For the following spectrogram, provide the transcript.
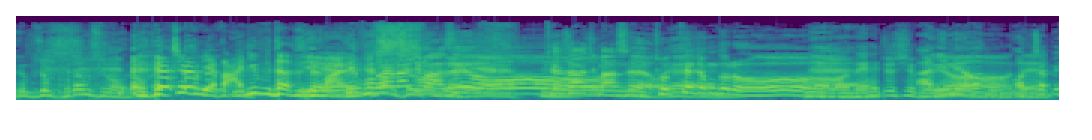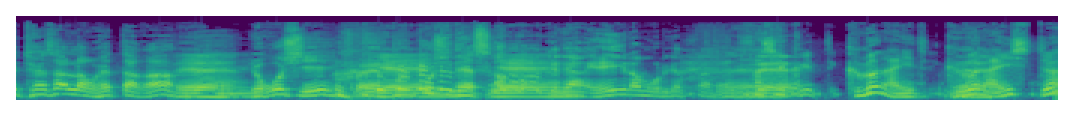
이거 좀 부담스러운데. 좀 야, 많이 부담이에요. 예, 많이 퇴사하지 부담스러운데, 마세요. 예. 퇴사하지 마세요. 조퇴 예. 정도로 네. 해주시고요. 아니면 네. 어차피 퇴사하려고 했다가 네. 요것이 예, 예. 불꽃이 돼서 예. 그냥 A라 모르겠다. 예. 사실 네. 그, 그건 아니지. 그건 네. 아니시죠?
